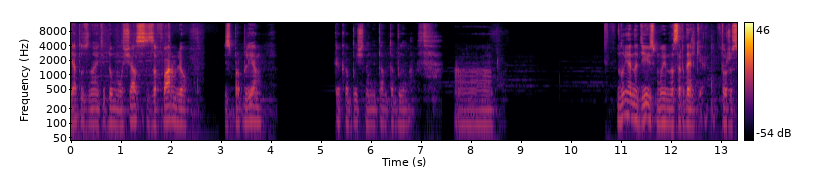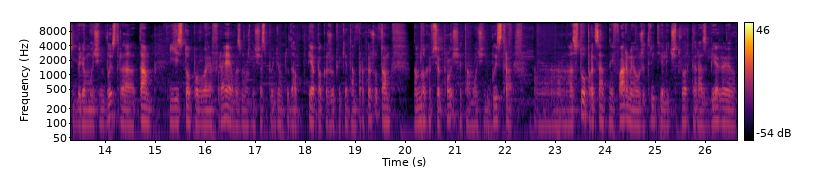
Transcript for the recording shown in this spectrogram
Я тут, знаете, думал, сейчас зафармлю без проблем. как обычно, не там-то было. А, ну, я надеюсь, мы на Сардельке тоже соберем очень быстро. Там есть топовая Фрея, возможно, сейчас пойдем туда. Я покажу, как я там прохожу. Там намного все проще, там очень быстро. А, стопроцентный фарм я уже третий или четвертый раз бегаю.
